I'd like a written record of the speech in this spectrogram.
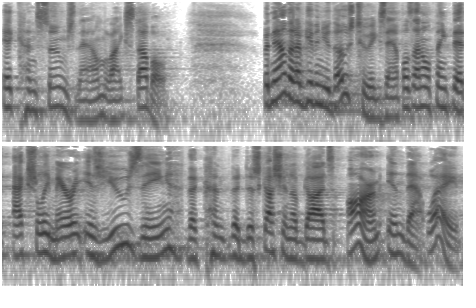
It consumes them like stubble. But now that I've given you those two examples, I don't think that actually Mary is using the, the discussion of God's arm in that way.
